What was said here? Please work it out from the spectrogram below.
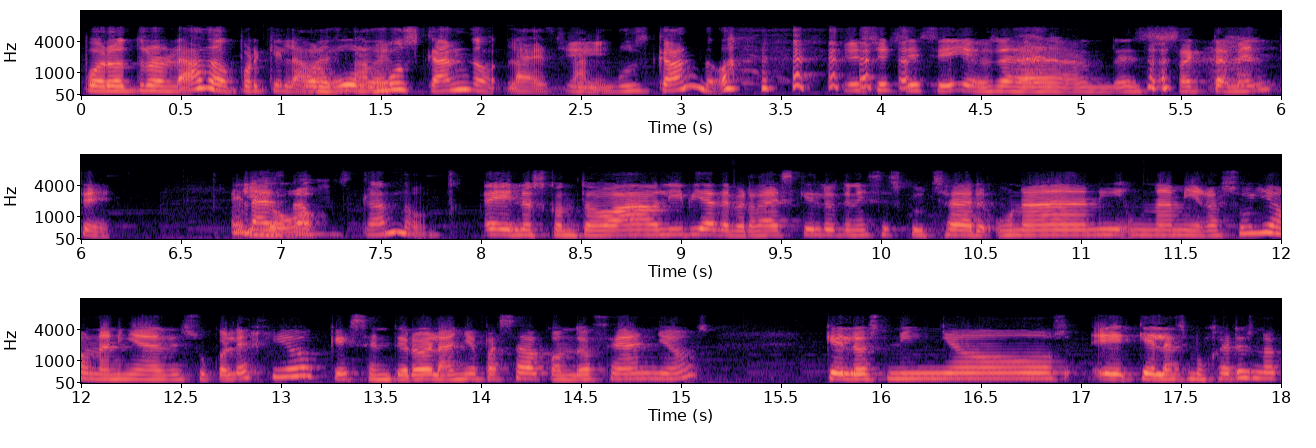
por otro lado, porque la Por están Google. buscando, la están Sí. buscando. Sí, sí, sí, sí, o sea, exactamente. La están buscando. Eh, nos contó a Olivia, de verdad es que lo tenéis que escuchar, una, ni- una amiga suya, una niña de su colegio, que se enteró el año pasado con 12 años que los niños, eh, que las mujeres no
